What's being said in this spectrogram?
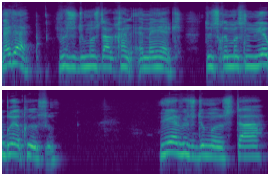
Neden? Vücudumuzdan kan emerek dışkırmasını niye bırakıyorsun? Niye vücudumuzda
